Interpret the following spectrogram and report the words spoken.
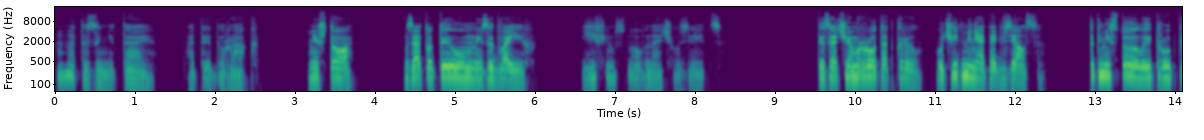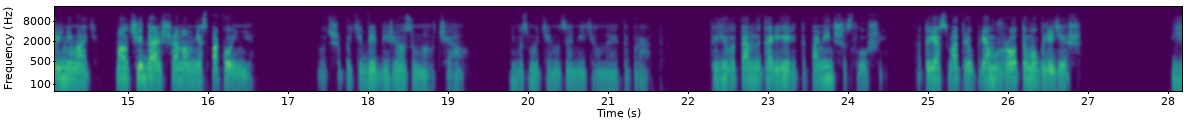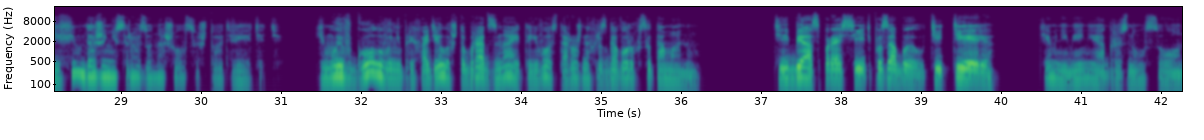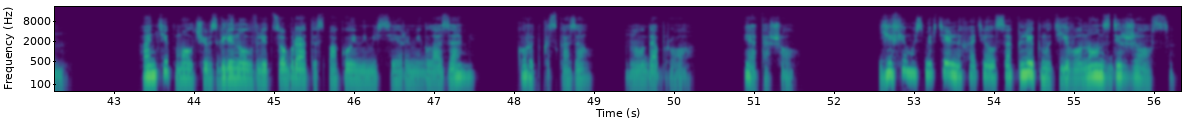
Она-то занятая а ты дурак. Ничто, зато ты умный за двоих. Ефим снова начал злиться. Ты зачем рот открыл? Учить меня опять взялся. Так не стоило и труд принимать. Молчи дальше, оно мне спокойнее. Лучше бы тебе береза молчал, невозмутимо заметил на это брат. Ты его там на карьере ты поменьше слушай, а то я смотрю, прямо в рот ему глядишь. Ефим даже не сразу нашелся, что ответить. Ему и в голову не приходило, что брат знает о его осторожных разговорах с атаманом. «Тебя спросить позабыл, тетеря!» Тем не менее огрызнулся он. Антип молча взглянул в лицо брата спокойными серыми глазами, коротко сказал «Ну, добро», и отошел. Ефиму смертельно хотелось окликнуть его, но он сдержался.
